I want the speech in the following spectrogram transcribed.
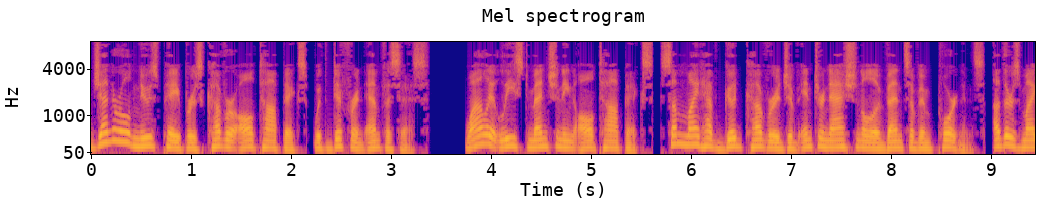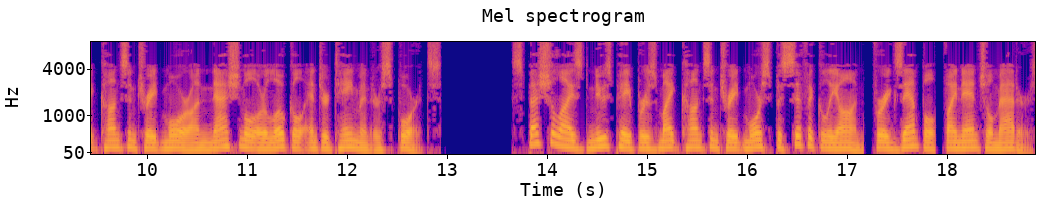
General newspapers cover all topics, with different emphasis. While at least mentioning all topics, some might have good coverage of international events of importance, others might concentrate more on national or local entertainment or sports. Specialized newspapers might concentrate more specifically on, for example, financial matters.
